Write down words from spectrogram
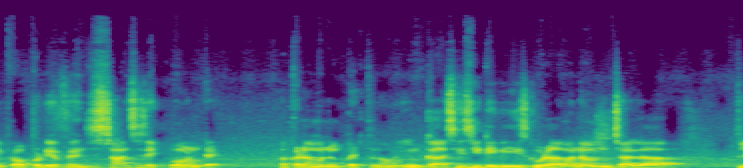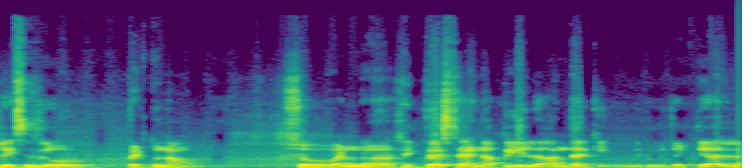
ఈ ప్రాపర్టీ అఫెన్స్ ఛాన్సెస్ ఎక్కువ ఉంటాయి. అక్కడ మనం పెడుతున్నాం. ఇంకా సీసీటీవీస్ కూడా మనం చాలా ప్లేసెస్లో పెడుతున్నాం. So one request and appeal అందరికీ మీరు జగ్త్యాల్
